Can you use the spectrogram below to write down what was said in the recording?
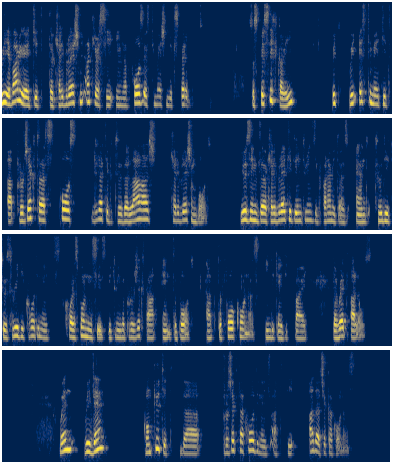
We evaluated the calibration accuracy in a pose estimation experiment. So specifically, we, we estimated a projector's pose relative to the large calibration board using the calibrated intrinsic parameters and 2D to 3D coordinates correspondences between the projector and the board at the four corners indicated by the red arrows. When we then computed the projector coordinates at the other checker corners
